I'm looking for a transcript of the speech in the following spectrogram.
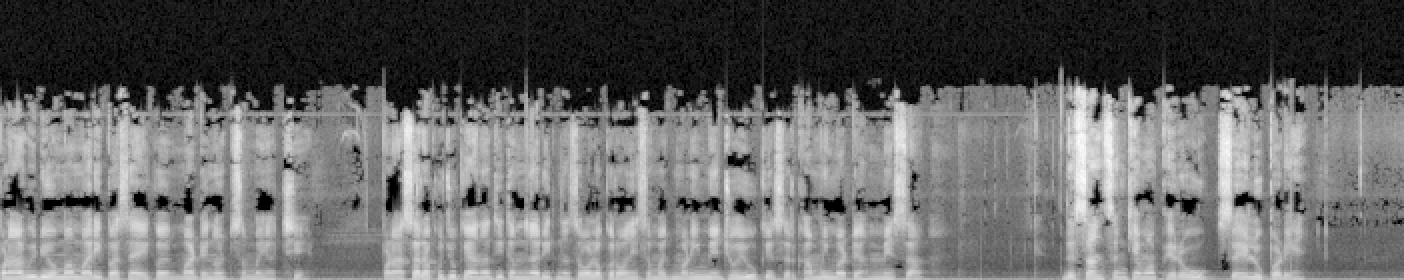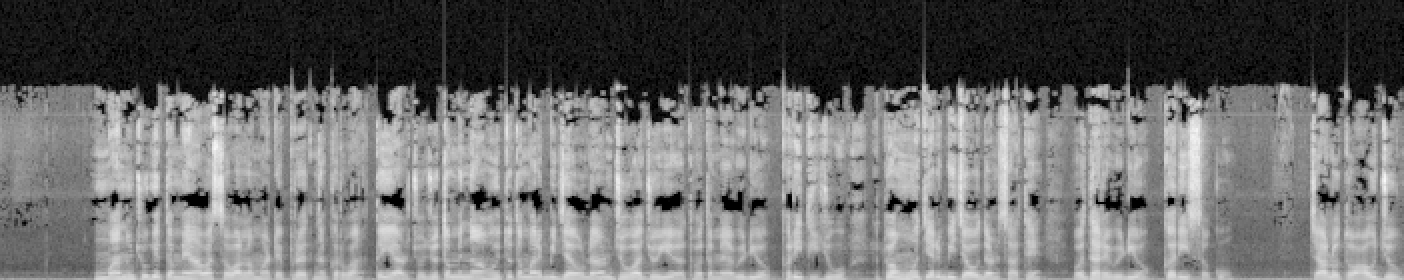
પણ આ વિડીયોમાં મારી પાસે એક માટેનો જ સમય છે. પણ આશા રાખું છું કે આનાથી તમને આ રીતના સવાલો કરવાની સમજ મળી. મેં જોયું કે સરખામણી માટે હંમેશા દશાંશ સંખ્યામાં ફેરવવું સહેલું પડે. હું માનું છું કે તમે આવા સવાલો માટે પ્રયત્ન કરવા તૈયાર છો. જો તમે ના હોય તો તમારે બીજા ઉદાહરણ જોવા જોઈએ અથવા તમે આ વીડિયો ફરીથી જુઓ અથવા હું અત્યારે બીજા ઉદાહરણ સાથે વધારે વીડિયો કરી શકું. ચાલો તો આવજો.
